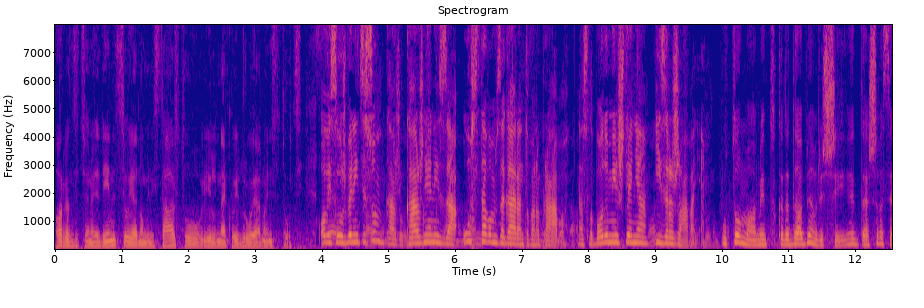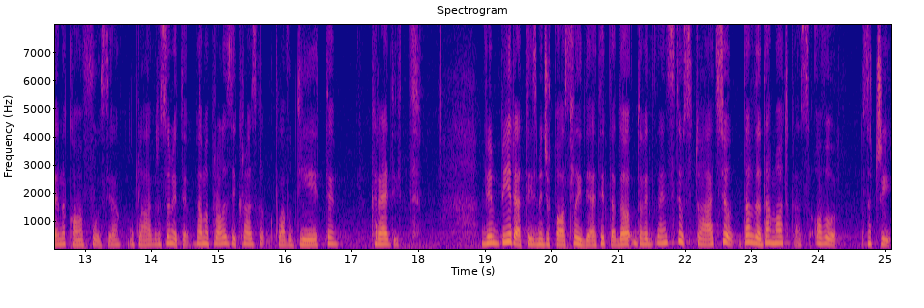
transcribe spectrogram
organizacijonoj jedinici, u jednom ministarstvu ili nekoj drugoj jednoj instituciji. Ovi službenici su, kažu, kažnjeni za ustavom zagarantovano pravo na slobodu mišljenja i izražavanja. U tom momentu, kada dobijam rješenje, dešava se jedna konfuzija u glavi. Razumijete, vama prolazi kroz glavu dijete, kredit, vi birate između posla i djeteta, dovedeni ste u situaciju da li da dam otkaz. Ovo znači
